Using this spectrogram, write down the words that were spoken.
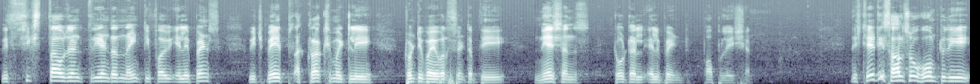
with 6,395 elephants, which makes approximately 25% of the nation's total elephant population. The state is also home to the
